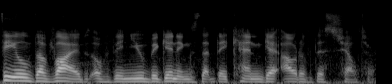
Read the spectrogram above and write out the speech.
feel the vibes of the new beginnings that they can get out of this shelter.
